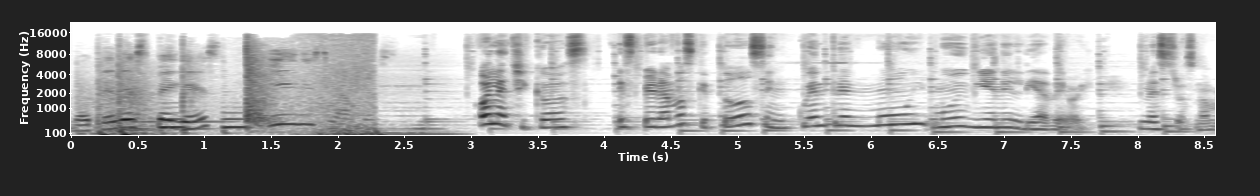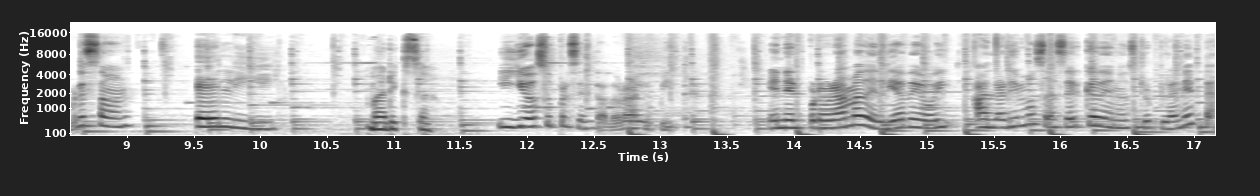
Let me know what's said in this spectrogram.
No te despegues, iniciamos. Hola chicos, esperamos que todos se encuentren muy muy bien el día de hoy. Nuestros nombres son Eli, Marixa y yo su presentadora Lupita. En el programa del día de hoy hablaremos acerca de nuestro planeta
